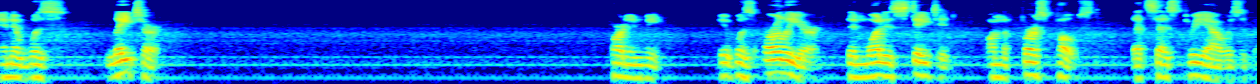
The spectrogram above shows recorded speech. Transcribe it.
And it was later, pardon me, it was earlier than what is stated on the first post that says three hours ago.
